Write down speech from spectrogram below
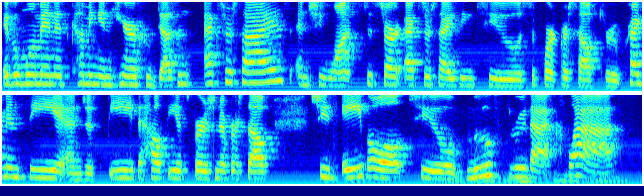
if a woman is coming in here who doesn't exercise and she wants to start exercising to support herself through pregnancy and just be the healthiest version of herself, she's able to move through that class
